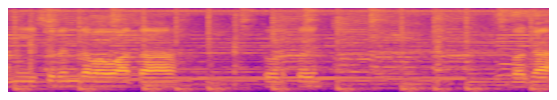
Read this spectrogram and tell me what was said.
आणि सुरेंद्र भाऊ आता तोडतोय. बघा.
